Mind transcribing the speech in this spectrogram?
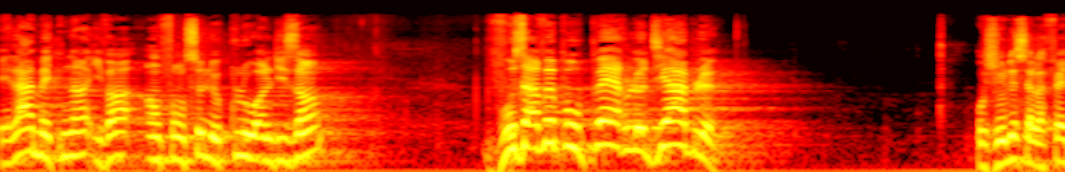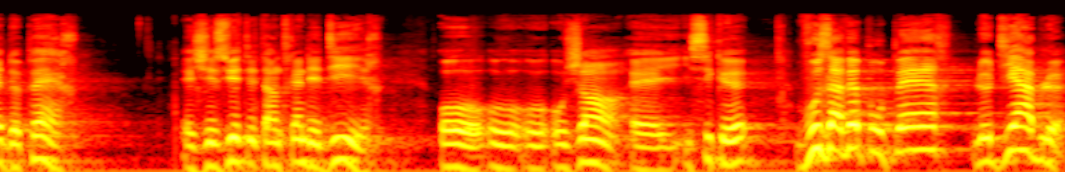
Et là maintenant, il va enfoncer le clou en disant, vous avez pour père le diable. Aujourd'hui, c'est la fête de Père. Et Jésus était en train de dire aux, gens euh, ici que vous avez pour père le diable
